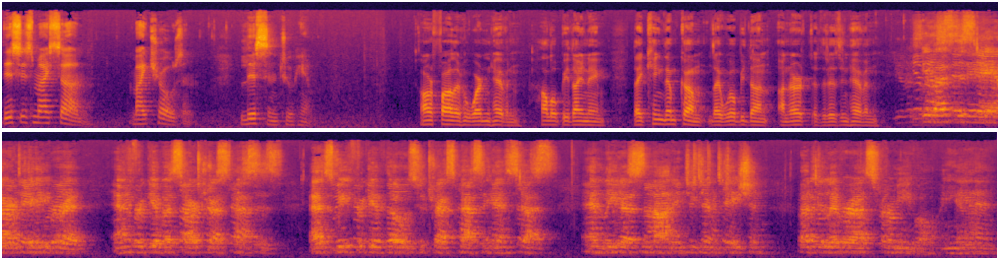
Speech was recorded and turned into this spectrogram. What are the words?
This is my Son, my chosen. Listen to him. Our Father who art in heaven, hallowed be thy name. Thy kingdom come, thy will be done, on earth as it is in heaven. Give us this day our daily bread, and forgive us our trespasses, as we forgive those who trespass against us. And lead us not into temptation, but deliver us from evil. Amen.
